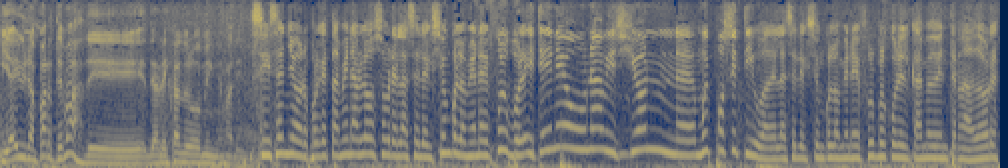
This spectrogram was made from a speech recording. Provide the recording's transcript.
y hay una parte más de, de Alejandro Domínguez Marín. Sí, señor, porque también habló sobre la selección colombiana de fútbol y tiene una visión eh, muy positiva de la selección colombiana de fútbol con el cambio de entrenador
